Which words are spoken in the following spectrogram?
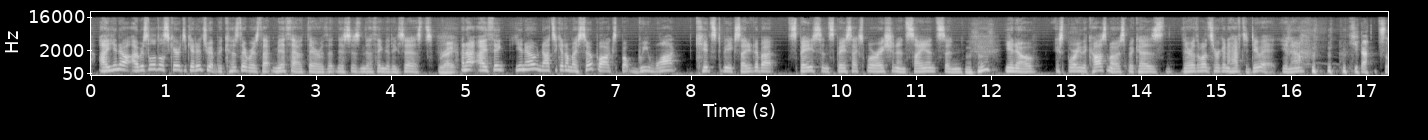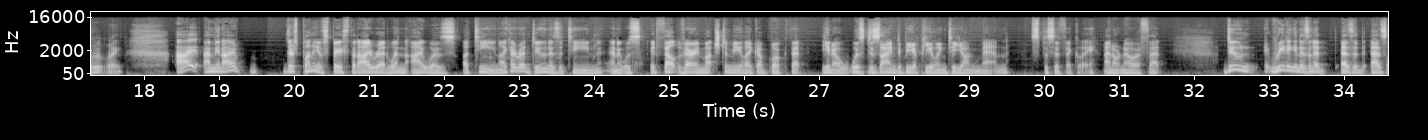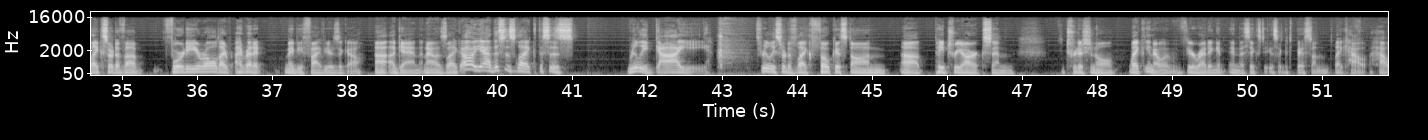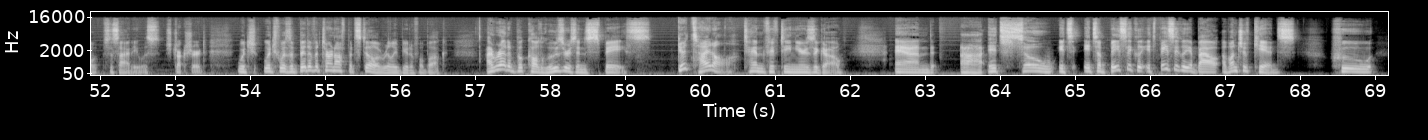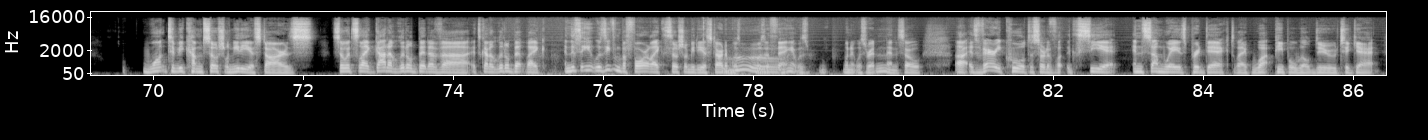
I, you know, I was a little scared to get into it because there was that myth out there that this isn't a thing that exists. Right. And I, I think you know, not to get on my soapbox, but we want kids to be excited about space and space exploration and science and you know exploring the cosmos because they're the ones who are going to have to do it, you know? yeah, absolutely. I I mean I there's plenty of space that I read when I was a teen. Like I read Dune as a teen and it was it felt very much to me like a book that, you know, was designed to be appealing to young men specifically. I don't know if that Dune reading it as an as a as like sort of a 40-year-old. I I read it maybe 5 years ago uh, again and I was like, "Oh yeah, this is like this is really guy It's really sort of like focused on uh, patriarchs and traditional like you know if you're writing it in the 60s like it's based on like how how society was structured which which was a bit of a turnoff but still a really beautiful book. I read a book called losers in space. Good title. 10 15 years ago. And uh, it's so it's it's a basically it's basically about a bunch of kids who want to become social media stars. So it's like got a little bit of uh it's got a little bit like and this it was even before like social media stardom was, was a thing. It was when it was written. And so uh, it's very cool to sort of like see it in some ways predict like what people will do to get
